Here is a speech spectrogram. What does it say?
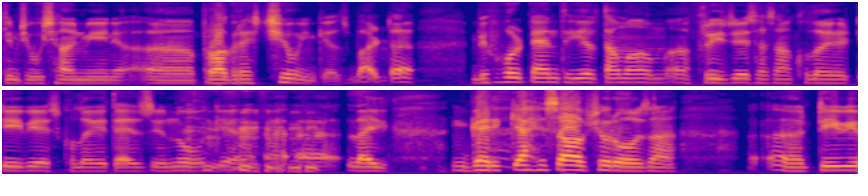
تِم چھِ وٕچھان میٛٲنۍ پرٛوگرٮ۪س چھِ وٕنکٮ۪س بَٹ بِفور ٹٮ۪نتھٕ ییٚلہِ تَمام فِرٛج ٲسۍ آسان کھُلٲیِتھ ٹی وی ٲسۍ کھُلٲیِتھ اَسہِ نوٚو کہِ لایِک گَرِ کیٛاہ حِساب چھُ روزان ٹی وی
